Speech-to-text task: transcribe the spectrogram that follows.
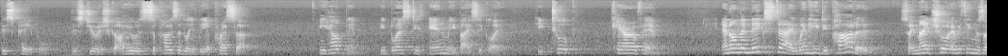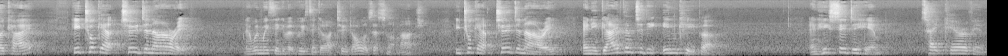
this people this Jewish guy who was supposedly the oppressor. He helped him. He blessed his enemy, basically. He took care of him. And on the next day, when he departed, so he made sure everything was okay, he took out two denarii. Now, when we think of it, we think, oh, two dollars, that's not much. He took out two denarii and he gave them to the innkeeper. And he said to him, Take care of him.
